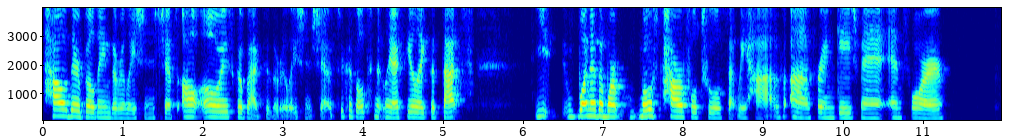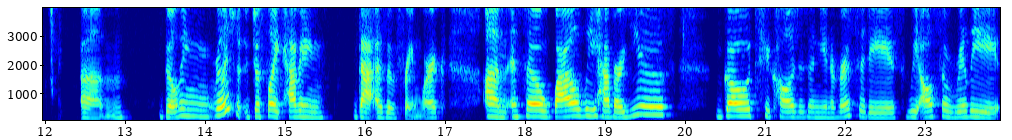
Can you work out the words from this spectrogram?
how they're building the relationships. I'll always go back to the relationships because ultimately I feel like that that's one of the more most powerful tools that we have uh, for engagement and for um, building relation, just like having that as a framework. Um, and so while we have our youth, go to colleges and universities, we also really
